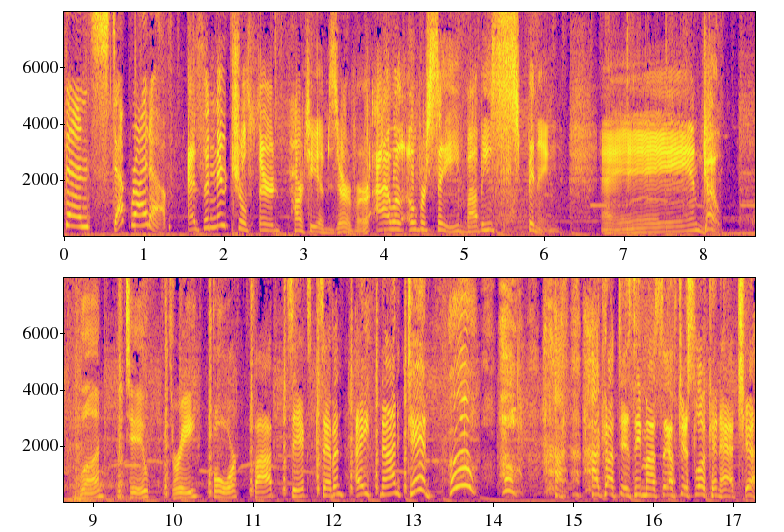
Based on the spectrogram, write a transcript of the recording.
Then step right up. As the neutral third party observer, I will oversee Bobby's spinning. And go! One, two, three, four, five, six, seven, eight, nine, ten. Whew! Oh, I got dizzy myself just looking at you.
